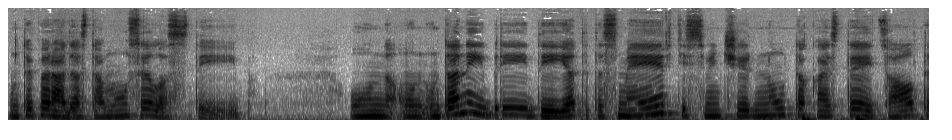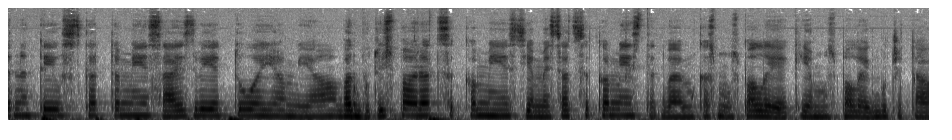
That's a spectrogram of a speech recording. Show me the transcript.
Un te parādās tā mūsu elastība. Un, un, un tādā brīdī, ja tas mērķis ir, nu, kā jau teicu, alternatīvs, skatāmies, aizvietojam, jā, varbūt vispār atsakāmies. Ja mēs atsakāmies, tad vai, kas mums paliek, ja mums paliek budžetā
